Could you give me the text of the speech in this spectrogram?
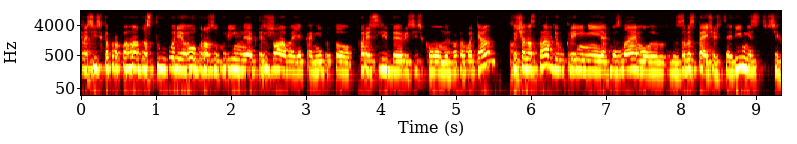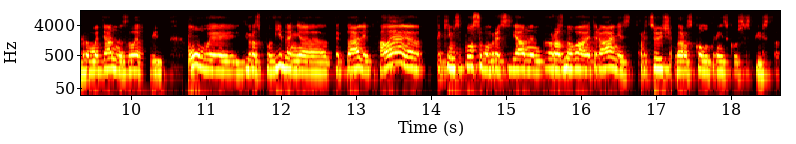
Російська пропаганда створює образ України як держави, яка нібито переслідує російськомовних громадян. Хоча насправді в Україні, як ми знаємо, забезпечується рівність всіх громадян незалежно від мови, віросповідання і так далі. Але Таким способом росіяни розмивають реальність, працюючи на розкол українського суспільства.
